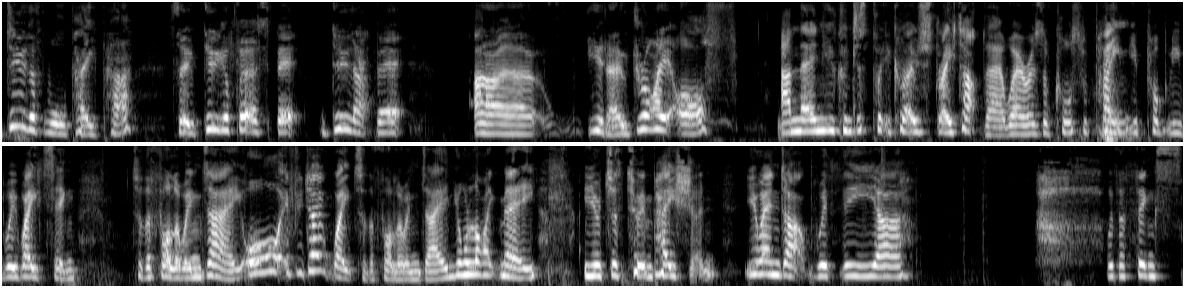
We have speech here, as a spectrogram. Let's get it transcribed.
do the wallpaper. So do your first bit, do that bit, uh, you know, dry it off. And then you can just put your clothes straight up there. Whereas, of course, with paint, you'd probably be waiting to the following day. Or if you don't wait to the following day and you're like me, you're just too impatient, you end up with the, uh, with the things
